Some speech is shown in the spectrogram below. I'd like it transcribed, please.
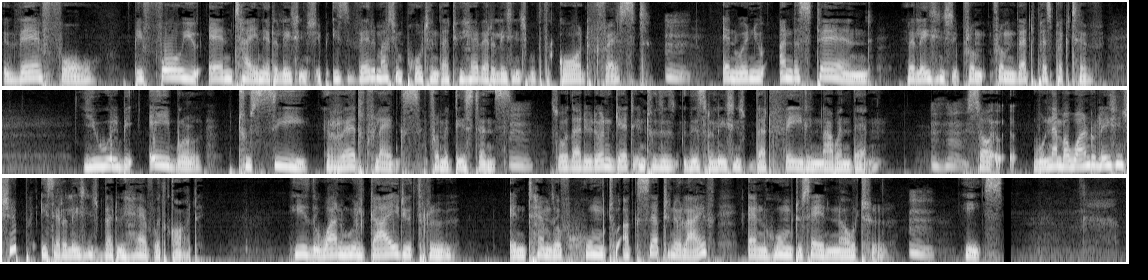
Therefore, before you enter in a relationship, it's very much important that you have a relationship with God first. Mm. And when you understand relationship from from that perspective, you will be able to see red flags from a distance mm. so that you don't get into this, this relationship that fail now and then. Mm-hmm. So number one relationship is a relationship that you have with God. He's the one who will guide you through in terms of whom to accept in your life and whom to say no to. Mm. Yes.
